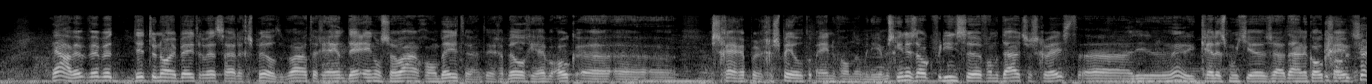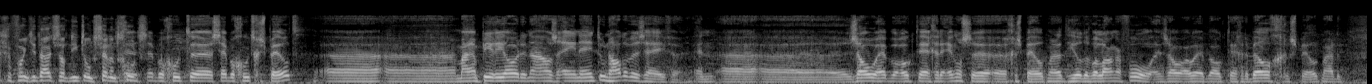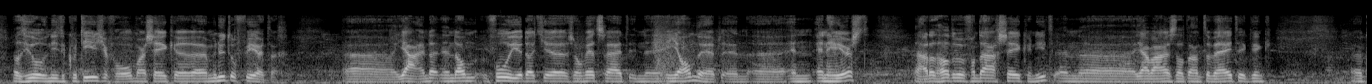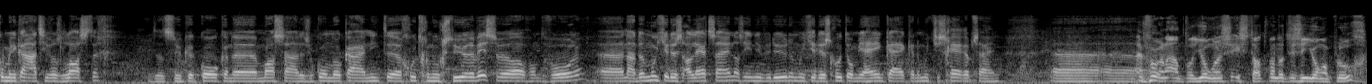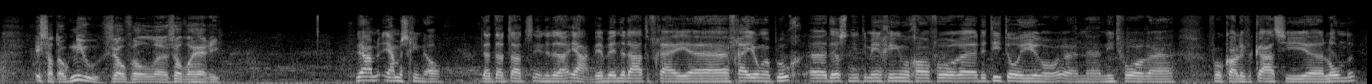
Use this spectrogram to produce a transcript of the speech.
Ja, we, we, hebben dit toernooi betere wedstrijden gespeeld. We waren tegen de Engelsen waren gewoon beter. En tegen België hebben we ook uh, uh, scherper gespeeld op een of andere manier. Misschien is het ook verdienste van de Duitsers geweest. Uh, die, die, credits moet je ze uiteindelijk ook Ik geven. Ik zeggen, vond je Duitsland niet ontzettend goed? Ze, ze hebben, goed, ze hebben goed gespeeld. maar een periode na ons 1-1, toen hadden we ze even. En zo hebben we ook tegen de Engelsen gespeeld. Maar dat hielden we langer vol. En zo hebben we ook tegen de Belgen gespeeld. Maar dat, dat hielden we niet een kwartiertje vol, maar zeker een minuut of veertig. Uh, ja, en, en, dan voel je dat je zo'n wedstrijd in, in je handen hebt en, uh, en, en heerst. Nou, dat hadden we vandaag zeker niet. En ja, waar is dat aan te wijten? Ik denk, communicatie was lastig. Dat is natuurlijk een kolkende massa, dus we konden elkaar niet goed genoeg sturen. Wisten we wel van tevoren. nou, dan moet je dus alert zijn als individu. Dan moet je dus goed om je heen kijken. Dan moet je scherp zijn. en voor een aantal jongens is dat, want het is een jonge ploeg... is dat ook nieuw, zoveel, zoveel herrie? Ja, ja, misschien wel dat, dat, dat, inderdaad, ja, we hebben inderdaad een vrij, uh, vrij jonge ploeg. Uh, deels niet min gingen we gewoon voor uh, de titel hier hoor. En niet voor, voor kwalificatie Londen.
